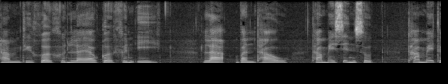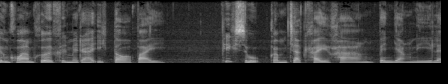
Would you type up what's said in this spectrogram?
ธรรมที่เกิดขึ้นแล้วเกิดขึ้นอีก และบรรเทาทำให้สิ้นสุดทำให้ถึงความเกิดขึ้นไม่ได้อีกต่อไป ภิกษุกำจัดไข่ขางเป็นอย่างนี้แล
